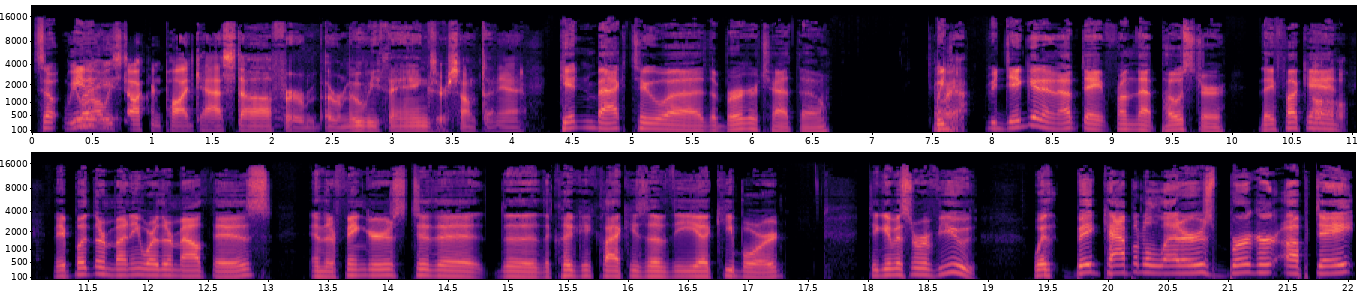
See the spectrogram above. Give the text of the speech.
So We were know, always talking podcast stuff or or movie things or something. Yeah. getting back to uh, the burger chat though. We Oh, yeah. we did get an update from that poster. They fucking Uh-oh. they put their money where their mouth is and their fingers to the the the clicky clackies of the uh, keyboard to give us a review with big capital letters burger update.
